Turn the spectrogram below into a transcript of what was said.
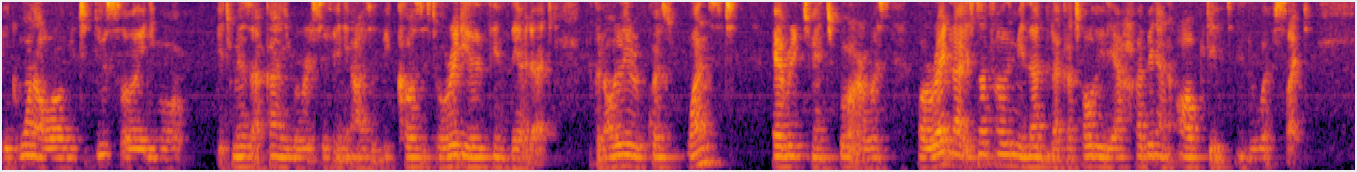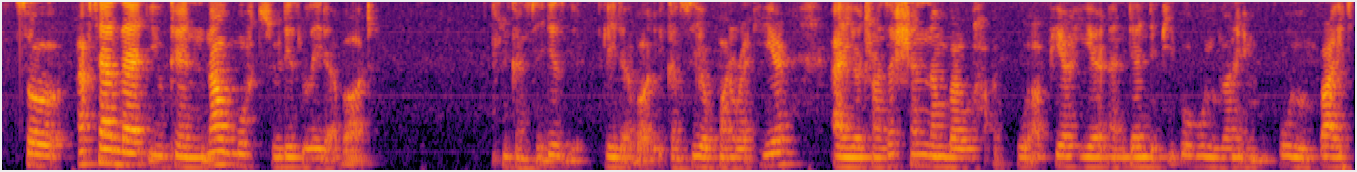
It won't allow me to do so anymore it means I can't even receive any answer because it's already everything there that you can only request once every 24 hours. But right now it's not telling me that like I told you they are having an update in the website. So after that you can now move to this leaderboard. You can see this leaderboard. You can see your point right here and your transaction number will, will appear here and then the people who you're gonna who you invite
